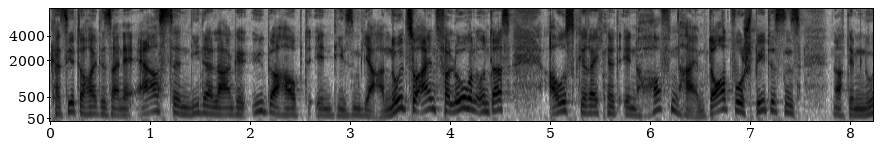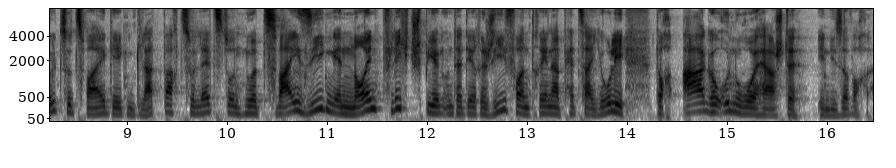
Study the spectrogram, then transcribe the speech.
kassierte heute seine erste Niederlage überhaupt in diesem Jahr. 0 zu 1 verloren und das ausgerechnet in Hoffenheim. Dort, wo spätestens nach dem 0 zu 2 gegen Gladbach zuletzt und nur zwei Siegen in neun Pflichtspielen unter der Regie von Trainer Pezzaioli doch arge Unruhe herrschte in dieser Woche.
